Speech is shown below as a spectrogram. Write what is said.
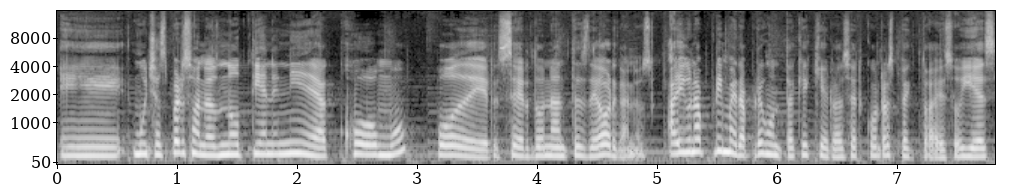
eh, muchas personas no tienen ni idea cómo poder ser donantes de órganos. Hay una primera pregunta que quiero hacer con respecto a eso y es,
